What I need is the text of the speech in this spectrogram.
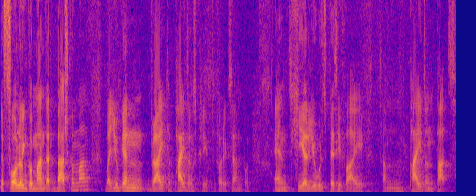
the following command are bash command, but you can write a Python script, for example. And here you will specify some Python paths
